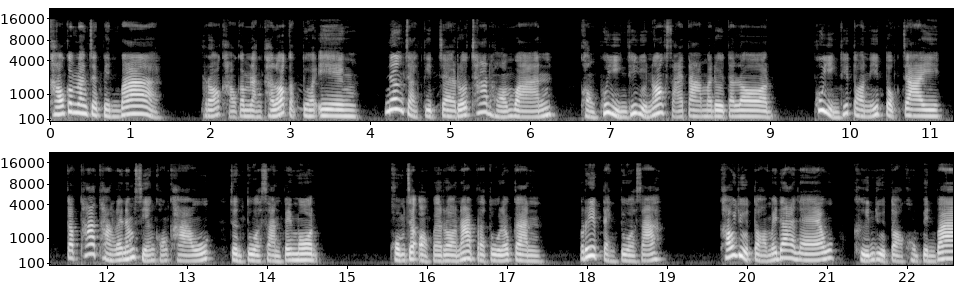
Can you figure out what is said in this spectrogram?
เขากำลังจะเป็นบ้า เพราะเขากำลังทะเลาะกับตัวเอง เนื่องจากติดใจรสชาติหอมหวาน ของผู้หญิงที่อยู่นอกสายตามาโดยตลอด ผู้หญิงที่ตอนนี้ตกใจ กับท่าทางและน้ำเสียงของเขา จนตัวสั่นไปหมด ผมจะออกไปรอหน้าประตูแล้วกัน รีบแต่งตัวซะ เขาอยู่ต่อไม่ได้แล้ว ขืนอยู่ต่อคงเป็นบ้า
